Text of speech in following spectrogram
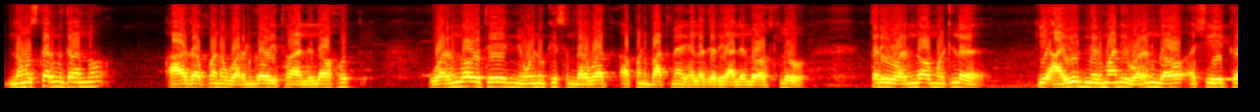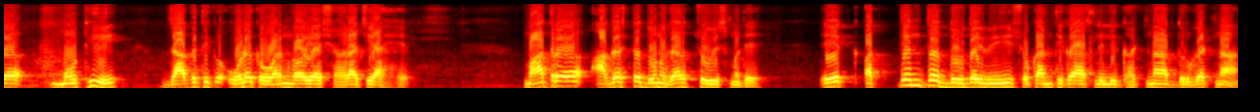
नमस्कार मित्रांनो आज आपण वरणगाव इथं आलेलो आहोत. वरणगाव इथे निवडणुकीसंदर्भात आपण बातम्या घ्यायला जरी आलेलो असलो तरी वरणगाव म्हटलं की आयुध निर्माणी वरणगाव अशी एक मोठी जागतिक ओळख वरणगाव या शहराची आहे. मात्र ऑगस्ट दोन हजार चोवीसमध्ये एक अत्यंत दुर्दैवी शोकांतिका असलेली घटना दुर्घटना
